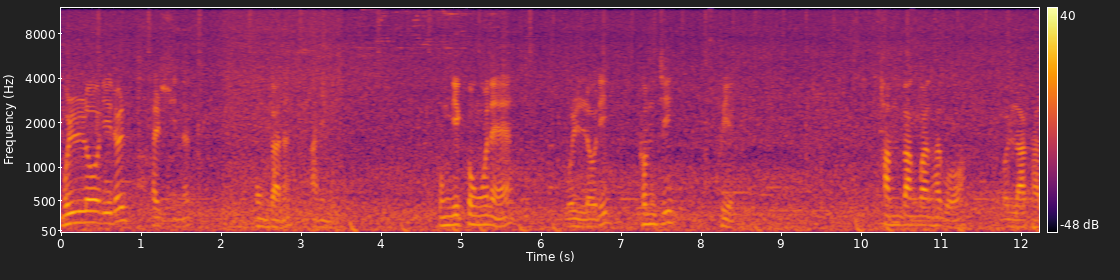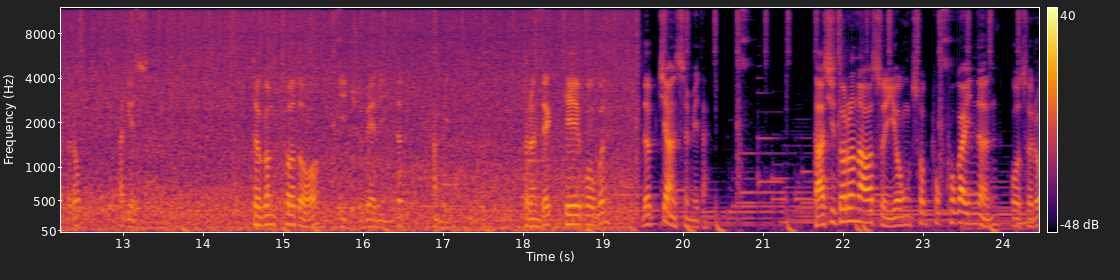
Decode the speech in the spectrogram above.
물놀이를 할 수 있는 공간은 아닙니다. 국립공원의 물놀이 금지 구역입니다. 탐방만 하고 올라가도록 하겠습니다. 덕금터도 이 주변인 듯 합니다. 그런데 계곡은 넓지 않습니다. 다시 돌아 나와서 용소 폭포가 있는 곳으로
